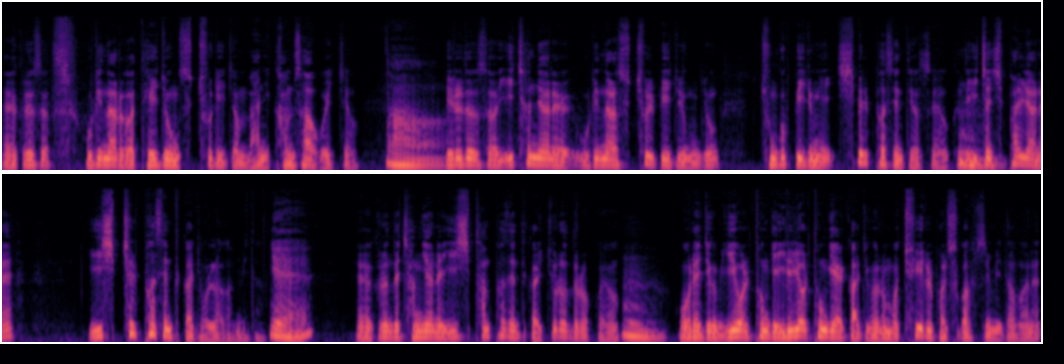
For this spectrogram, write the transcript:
예, 그래서 우리나라가 대중 수출이 좀 많이 감소하고 있죠. 아. 예를 들어서 2000년에 우리나라 수출 비중 중 중국 비중이 11%였어요. 근데 음. 2018년에 27%까지 올라갑니다. 예. 예, 그런데 작년에 23%까지 줄어들었고요. 음. 올해 지금 2월 통계, 1월 통계 가지고는 뭐 추이를 볼 수가 없습니다만은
